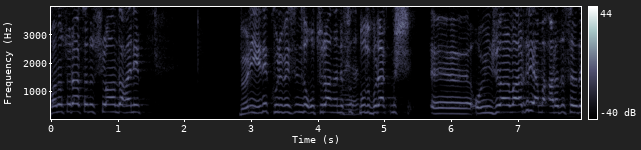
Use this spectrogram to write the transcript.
bana sorarsanız şu anda hani böyle yedek kulübesinde oturan hani futbolu bırakmış e, oyuncular vardır ya ama arada sırada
